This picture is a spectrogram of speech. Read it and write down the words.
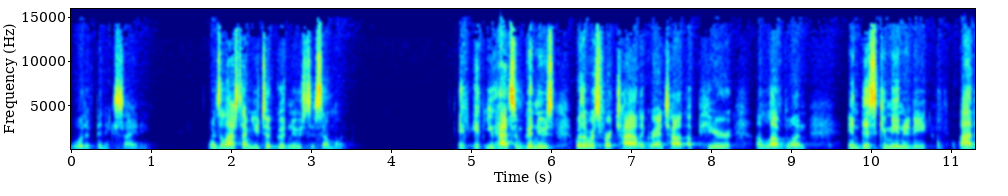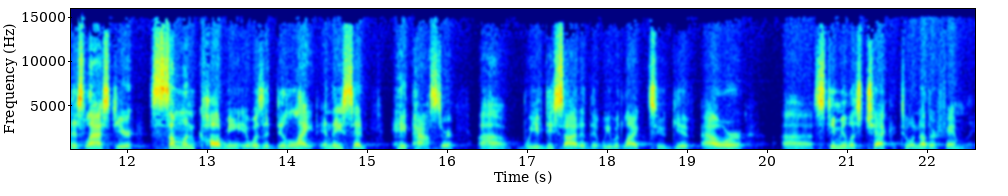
would have been exciting. When's the last time you took good news to someone? If, if you had some good news, whether it was for a child, a grandchild, a peer, a loved one, in this community uh, this last year, someone called me. It was a delight. And they said, Hey, Pastor, uh, we've decided that we would like to give our uh, stimulus check to another family.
